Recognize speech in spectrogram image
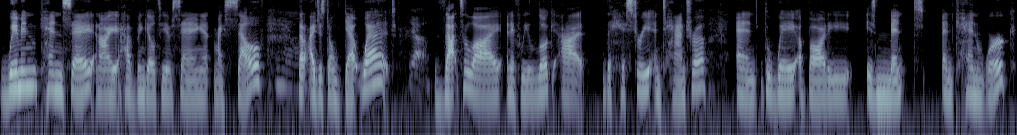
Women can say, and I have been guilty of saying it myself, mm-hmm. that I just don't get wet. Yeah. That's a lie. And if we look at the history and Tantra and the way a body is meant and can work,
